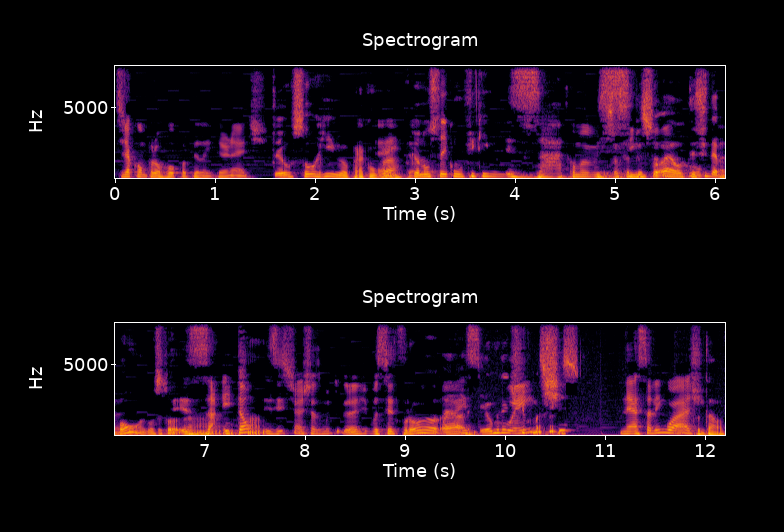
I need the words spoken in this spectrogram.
Você já comprou roupa pela internet? Eu sou horrível pra comprar, É, então. porque eu não sei como fica em... Exato, como eu me Essa sinto. pessoa, é, o tecido é roupa. bom, gostou? Exa Ah, então, existe uma chance muito grande de você Pro- é, eu me identifico mais com fluente isso. nessa linguagem. Total.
